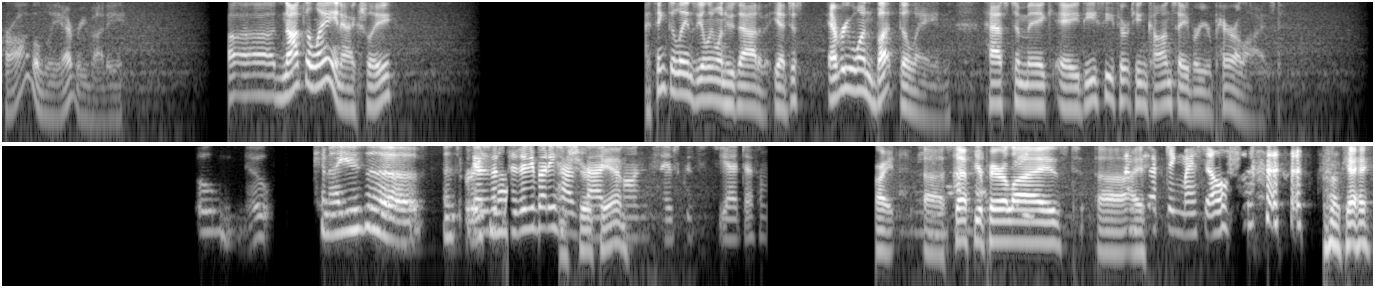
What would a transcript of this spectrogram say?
probably everybody. Uh, not Delane actually. I think Delane's the only one who's out of it. Yeah, just everyone but Delane has to make a DC 13 con save or you're paralyzed. Oh no. Can I use a inspiration? but does anybody have sure bad can. con saves? Because yeah, definitely. All right, I mean, uh, I'm Seth, you're paralyzed. Uh, I'm I accepting myself. okay.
